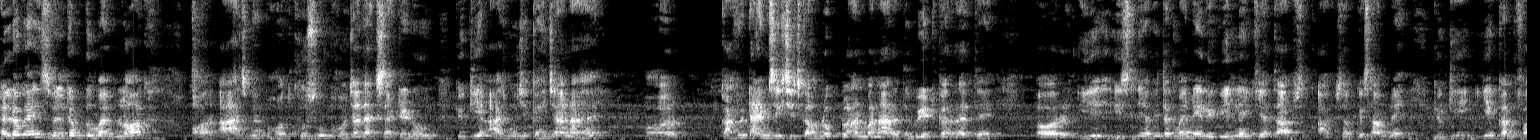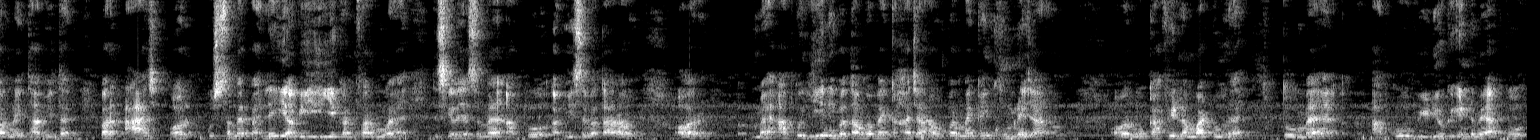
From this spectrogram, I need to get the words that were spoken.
Hello guys welcome to my blog और आज मैं बहुत खुश हूँ, बहुत ज़्यादा एक्साइटेड हूँ, क्योंकि आज मुझे कहीं जाना है और काफ़ी टाइम से इस चीज़ का हम लोग प्लान बना रहे थे वेट कर रहे थे। और ये इसलिए अभी तक मैंने रिवील नहीं किया था आप आप सबके सामने, क्योंकि ये कंफर्म नहीं था अभी तक। पर आज और कुछ समय पहले ही अभी ये कंफर्म हुआ है, जिसकी वजह से मैं आपको अभी से बता रहा हूँ। और मैं आपको ये नहीं बताऊँगा मैं कहाँ जा रहा हूँ, पर मैं कहीं घूमने जा रहा हूँ। और वो काफ़ी लंबा टूर है। तो मैं आपको वीडियो के एंड में आपको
